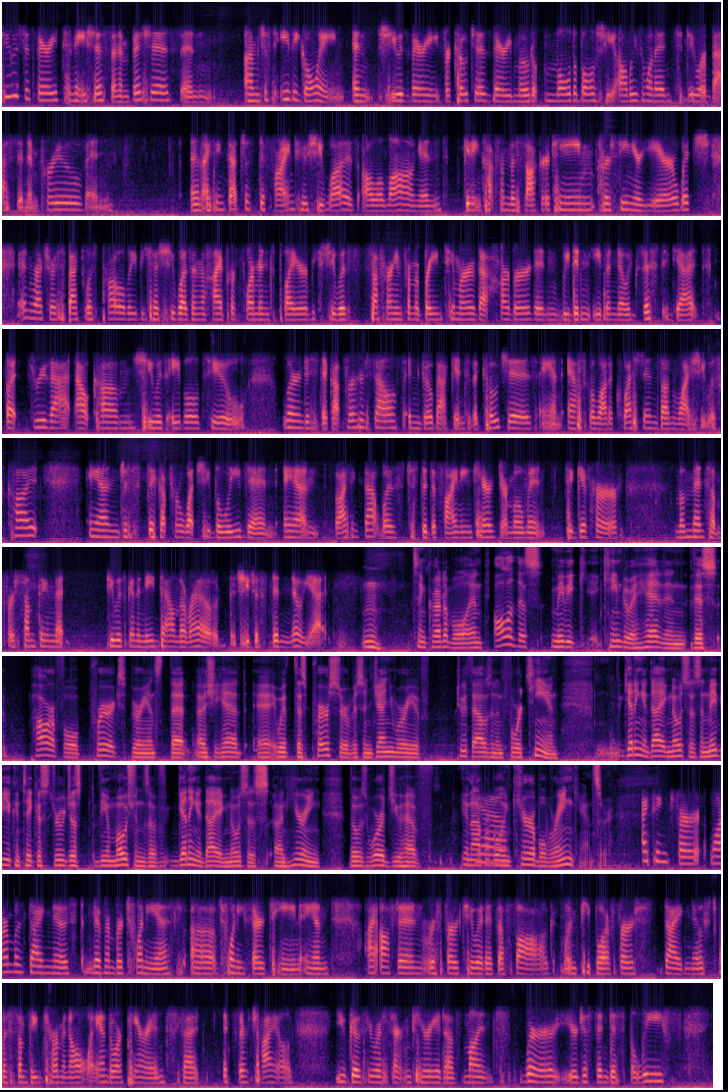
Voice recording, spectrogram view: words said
she was just very tenacious and ambitious and um just easygoing and she was very for coaches very mold- moldable she always wanted to do her best and improve and and I think that just defined who she was all along and getting cut from the soccer team her senior year, which in retrospect was probably because she wasn't a high performance player because she was suffering from a brain tumor that harbored and we didn't even know existed yet. But through that outcome, she was able to learn to stick up for herself and go back into the coaches and ask a lot of questions on why she was cut and just stick up for what she believed in. And I think that was just a defining character moment to give her momentum for something that she was going to need down the road that she just didn't know yet. Mm, it's incredible. And all of this maybe came to a head in this powerful prayer experience that uh, she had uh, with this prayer service in January of 2014 getting a diagnosis and maybe you can take us through just the emotions of getting a diagnosis and hearing those words. You have inoperable yeah. incurable brain cancer. I think for Lauren was diagnosed November 20th of 2013 and I often refer to it as a fog when people are first diagnosed with something terminal and or parents that it's their child you go through a certain period of months where you're just in disbelief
